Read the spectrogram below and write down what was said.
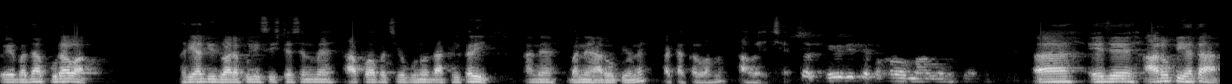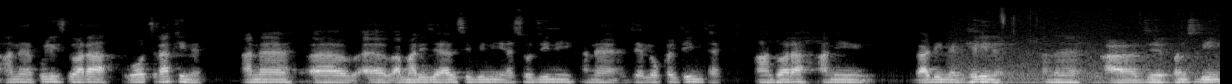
તો એ બધા પુરાવા ફરિયાદી દ્વારા પોલીસ સ્ટેશનમાં આપવા પછી ગુનો દાખલ કરી અને બંને આરોપીઓને અટક કરવામાં આવે છે. કેવી રીતે પકડવામાં આવેલો એ જે આરોપી હતા અને પોલીસ દ્વારા વોચ રાખીને અને અમારી જે એલસીબી ની એસઓજી ની અને જે લોકલ ટીમ છે દ્વારા આની ગાડીને ઘેરીને અને આ જે પંચબીન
